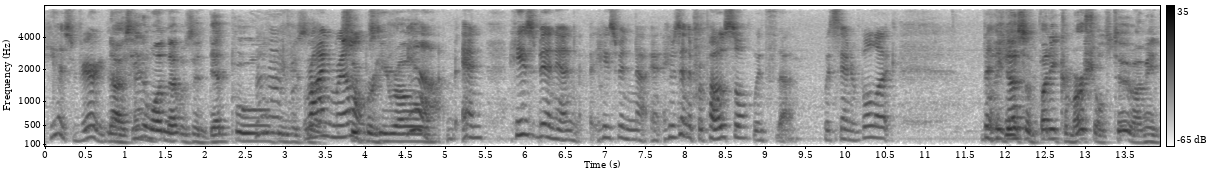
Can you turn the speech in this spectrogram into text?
He is very. now is he the one that was in Deadpool? Mm-hmm. He was Ryan a Reynolds. superhero. Yeah, and he's been in he's been uh, he was in the proposal with uh, with Sandra Bullock. But well, he, he, does some funny commercials too. I mean,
